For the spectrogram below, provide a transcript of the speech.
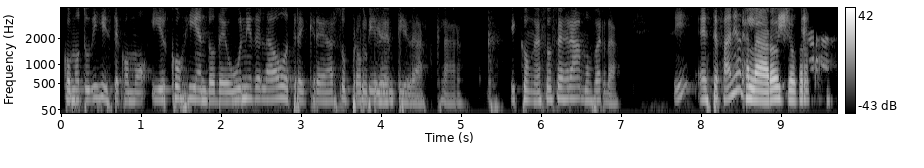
como tú dijiste, como ir cogiendo de una y de la otra y crear su propia identidad. Claro. Y con eso cerramos, ¿verdad? Sí, Estefania. Claro, yo creo que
